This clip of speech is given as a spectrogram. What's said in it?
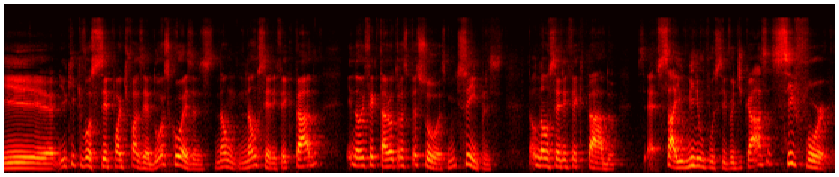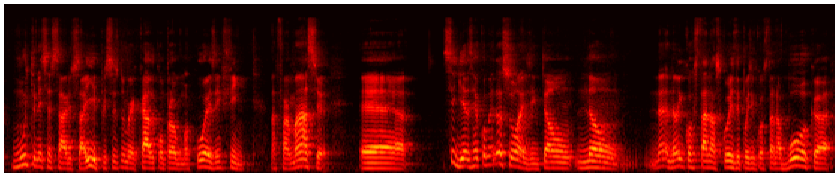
E, e o que, que você pode fazer? Duas coisas: não, não ser infectado e não infectar outras pessoas. Muito simples. Então, não ser infectado, é, sair o mínimo possível de casa. Se for muito necessário sair, precisa no mercado comprar alguma coisa, enfim, na farmácia, é, seguir as recomendações. Então, não, né, não encostar nas coisas, depois encostar na boca,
